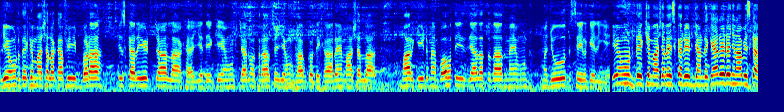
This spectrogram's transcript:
ये ऊँट देखे, माशाल्लाह काफ़ी बड़ा इसका रेट चार लाख है। ये देखिए ऊँट चारों तरफ़ से ये ऊँट आपको दिखा रहे हैं, माशाल्लाह। मार्केट में बहुत ही ज़्यादा तादाद में ऊँट मौजूद सेल के लिए। ये ऊँट देखिए, माशाल्लाह इसका रेट जानते क्या रेट है जनाब इसका?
